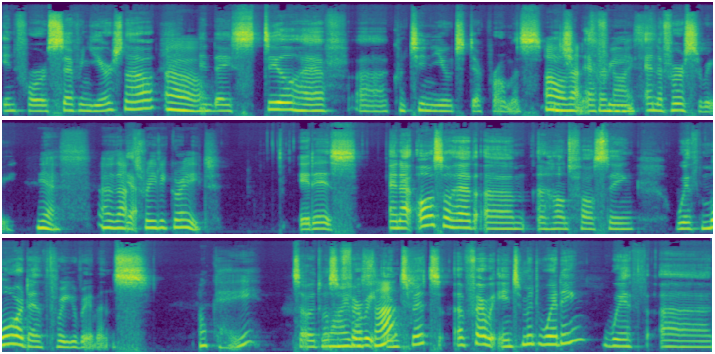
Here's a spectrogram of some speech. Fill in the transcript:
in for seven years now, oh. and they still have uh, continued their promise Oh, each and that's so every nice. anniversary. yes. Oh, that's really great. It is. And I also had um, a hand fasting with more than three ribbons. Okay. So it was Why a very that? intimate, a very intimate wedding with uh,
